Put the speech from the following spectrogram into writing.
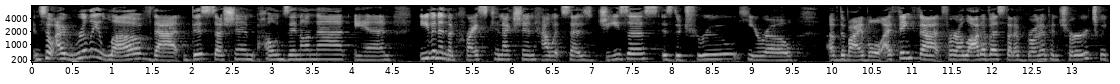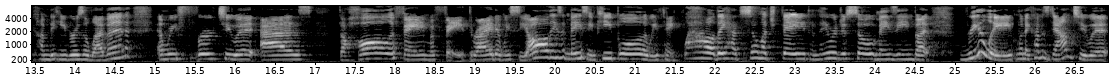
And so I really love that this session hones in on that. And even in the Christ connection, how it says Jesus is the true hero of the Bible. I think that for a lot of us that have grown up in church, we come to Hebrews 11 and we refer to it as the hall of fame of faith, right? And we see all these amazing people and we think, wow, they had so much faith and they were just so amazing. But really, when it comes down to it,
